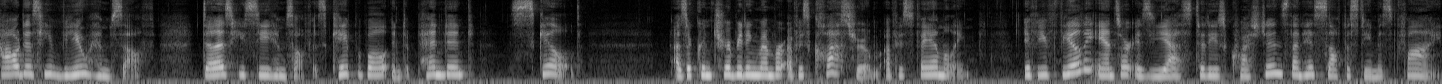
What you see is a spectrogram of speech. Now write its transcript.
How does he view himself? Does he see himself as capable, independent, skilled, as a contributing member of his classroom, of his family? If you feel the answer is yes to these questions, then his self esteem is fine.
